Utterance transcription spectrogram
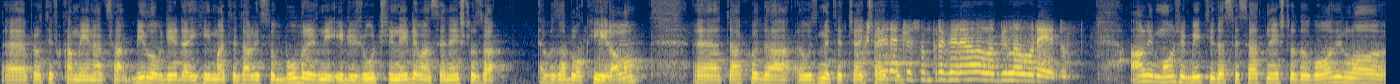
e, protiv kamenaca. Bilo gdje da ih imate, da li su bubrežni ili žučni, negdje vam se nešto za, evo, zablokiralo. E, tako da uzmete čaj, čaj. sam provjeravala, bila u redu. Ali može biti da se sad nešto dogodilo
